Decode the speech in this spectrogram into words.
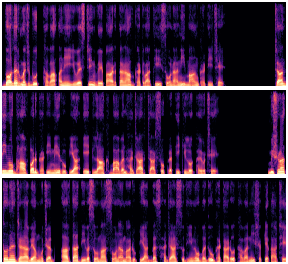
ડોલર મજબૂત થવા અને યુએસચીન વેપાર તણાવ ઘટવાથી સોનાની માંગ ઘટી છે. ચાંદીનો ભાવ પર ઘટીને રૂપિયા એક લાખ બાવન હજાર ચારસો પ્રતિ કિલો થયો છે. નિષ્ણાતોના જણાવ્યા મુજબ, આવતા દિવસોમાં સોનામાં રૂપિયા દસ હજાર સુધીનો વધુ ઘટાડો થવાની શક્યતા છે.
